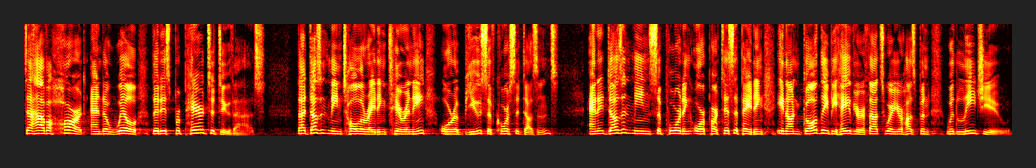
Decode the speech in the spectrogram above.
to have a heart and a will that is prepared to do that that doesn't mean tolerating tyranny or abuse, of course it doesn't. And it doesn't mean supporting or participating in ungodly behavior if that's where your husband would lead you.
